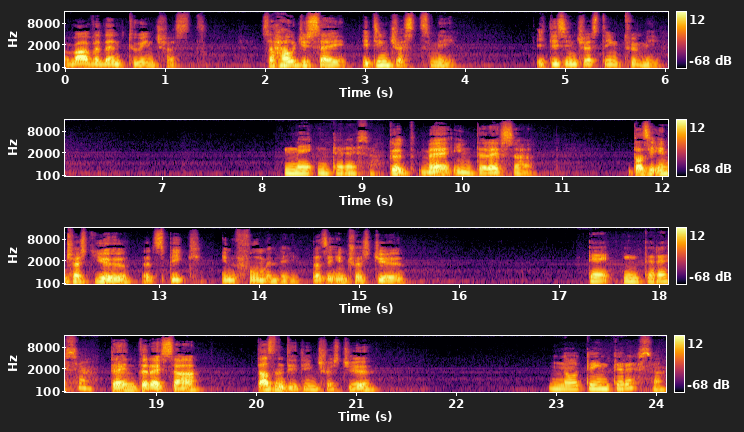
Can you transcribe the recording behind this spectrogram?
rather than to interest. So how would you say it interests me? It is interesting to me. Me interesa. Good. Me interesa. Does it interest you? Let's speak informally. Does it interest you? Te interesa. Te interesa? Doesn't it interest you? No te interesa.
